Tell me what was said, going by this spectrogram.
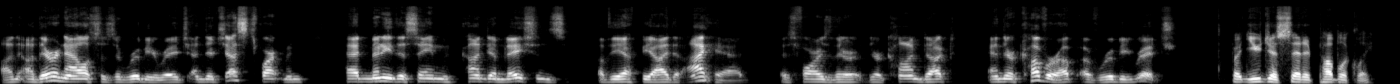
on, on their analysis of Ruby Ridge, and the Justice Department had many of the same condemnations of the FBI that I had as far as their their conduct and their cover up of Ruby Ridge. But you just said it publicly.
